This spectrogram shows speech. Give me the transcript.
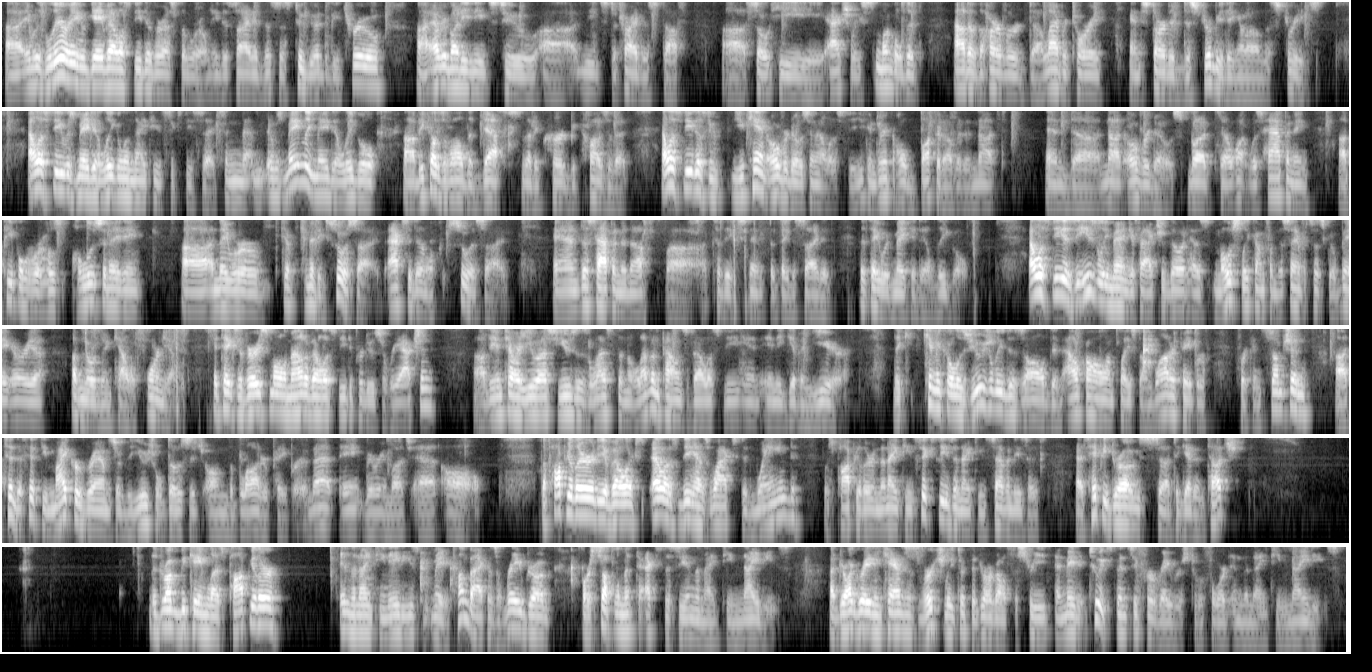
Uh, it was Leary who gave LSD to the rest of the world. He decided this is too good to be true. Uh, everybody needs to uh, needs to try this stuff. Uh, so he actually smuggled it out of the Harvard uh, laboratory and started distributing it on the streets. LSD was made illegal in 1966, and it was mainly made illegal uh, because of all the deaths that occurred because of it. LSD doesn't, you can't overdose in LSD. You can drink a whole bucket of it and not and uh, not overdose. But uh, what was happening, uh, people were hallucinating uh, and they were committing suicide, accidental suicide. And this happened enough uh, to the extent that they decided that they would make it illegal. LSD is easily manufactured, though it has mostly come from the San Francisco Bay Area of Northern California. It takes a very small amount of LSD to produce a reaction. Uh, the entire U.S. uses less than 11 pounds of LSD in any given year. The chemical is usually dissolved in alcohol and placed on blotter paper for consumption. Uh, 10 to 50 micrograms are the usual dosage on the blotter paper, and that ain't very much at all. The popularity of LSD has waxed and waned. It was popular in the 1960s and 1970s as, as hippie drugs uh, to get in touch. The drug became less popular in the 1980s, but made a comeback as a rave drug or supplement to ecstasy in the 1990s. A drug raid in Kansas virtually took the drug off the street and made it too expensive for ravers to afford in the 1990s.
